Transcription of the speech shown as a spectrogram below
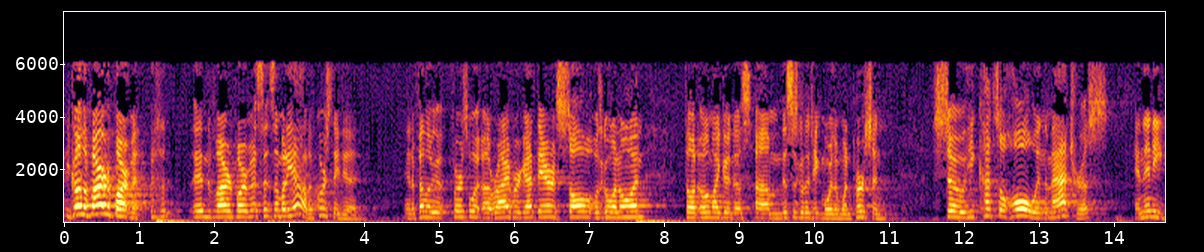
He called the fire department. And the fire department sent somebody out. Of course they did. And a fellow first arriver got there, saw what was going on, thought, oh my goodness, um, this is going to take more than one person. So he cuts a hole in the mattress, and then he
